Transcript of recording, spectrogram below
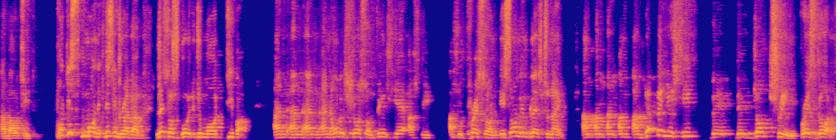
about it. But this morning, this evening, rather, let's just go a little more deeper. And and and, and I want to show some things here as we as we press on. Is someone blessed tonight? I'm, I'm, I'm, I'm helping you see the, the doctrine, praise God,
